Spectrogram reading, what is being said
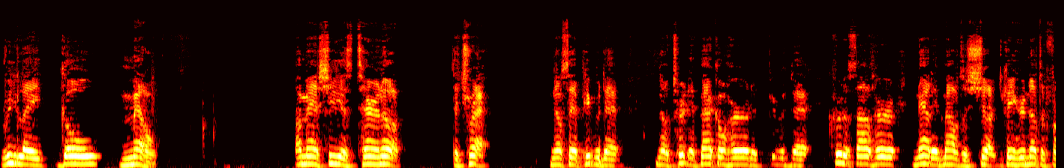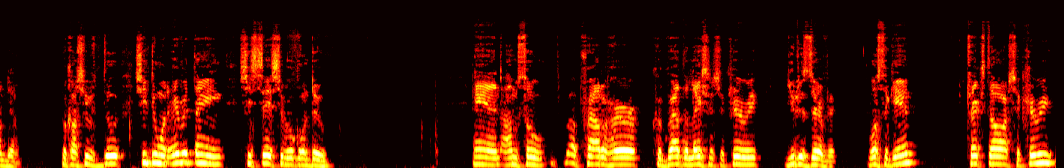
relay gold medal. I mean, she is tearing up the track. You know I'm saying? People that, you know, turn their back on her, the people that criticized her, now their mouths are shut. You can't hear nothing from them because she was do she doing everything she said she was going to do and I'm so uh, proud of her. Congratulations, Sha'Carri. You deserve it. Once again, track star Sha'Carri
